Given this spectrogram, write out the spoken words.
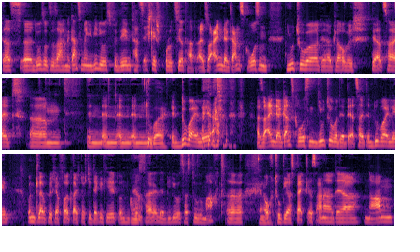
dass äh, du sozusagen eine ganze Menge Videos für den tatsächlich produziert hast. Also einen der ganz großen YouTuber, der glaube ich derzeit ähm, in, in, in, in, Dubai. in Dubai lebt. Ja. Also einen der ganz großen YouTuber, der derzeit in Dubai lebt, unglaublich erfolgreich durch die Decke geht und einen Großteil ja. der Videos hast du gemacht. Äh, genau. Auch Tobias Beck ist einer der Namen.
